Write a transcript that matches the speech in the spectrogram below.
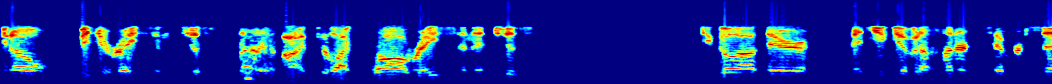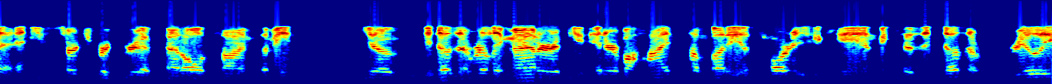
you know midget racing just I feel like raw racing. It's just you go out there and you give it 110 percent and you search for grip at all times. I mean, you know, it doesn't really matter if you enter behind somebody as hard as you can because it doesn't really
